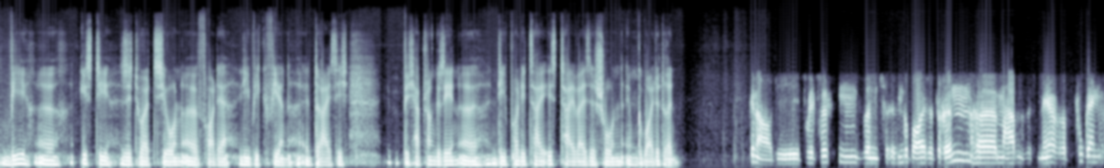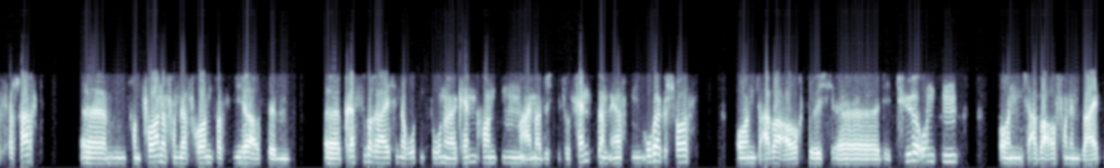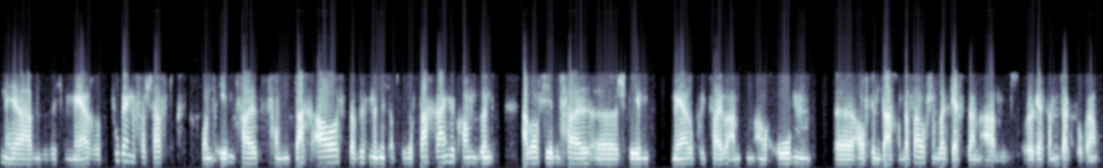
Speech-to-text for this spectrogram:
wie äh, ist die Situation äh, vor der Liebig 34? Ich habe schon gesehen, äh, die Polizei ist teilweise schon im Gebäude drin. Genau, die Polizisten sind im Gebäude drin, ähm, haben sich mehrere Zugänge verschafft. Ähm, von vorne, von der Front, was wir aus dem äh, Pressebereich in der roten Zone erkennen konnten. Einmal durch dieses Fenster im ersten Obergeschoss und aber auch durch äh, die Tür unten und aber auch von den Seiten her haben sie sich mehrere Zugänge verschafft und ebenfalls vom Dach aus, da wissen wir nicht, ob sie das Dach reingekommen sind, aber auf jeden Fall äh, stehen mehrere Polizeibeamten auch oben äh, auf dem Dach und das auch schon seit gestern Abend oder gestern Mittag sogar.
